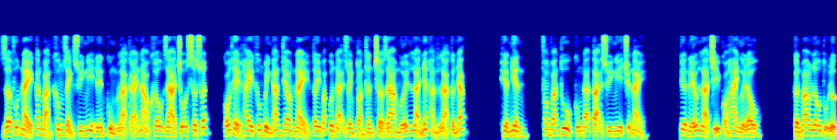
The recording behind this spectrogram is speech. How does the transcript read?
Giờ phút này căn bản không dành suy nghĩ đến cùng là cái nào khâu ra chỗ sơ xuất có thể hay không bình an theo này tây bắc quân đại doanh toàn thân trở ra mới là nhất hẳn là cân nhắc. Hiển nhiên, phong vãn thu cũng đã tại suy nghĩ chuyện này. Kia nếu là chỉ có hai người đâu? Cần bao lâu tụ lực?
